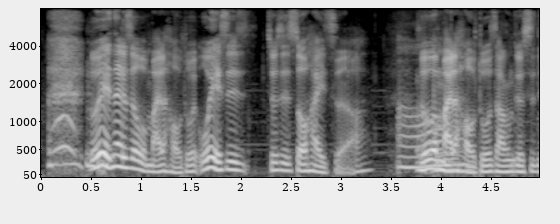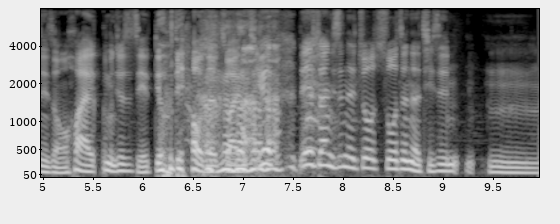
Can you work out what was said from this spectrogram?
我也那个时候我买了好多，我也是就是受害者啊。哦。如果买了好多张，就是那种后来根本就是直接丢掉的专辑，因为那些专辑真的说说真的，其实嗯，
